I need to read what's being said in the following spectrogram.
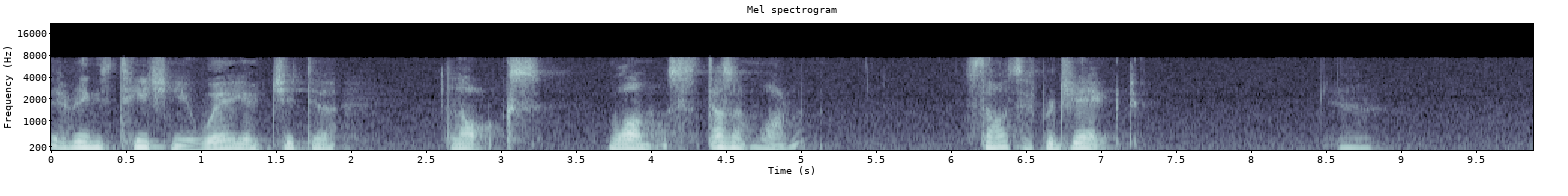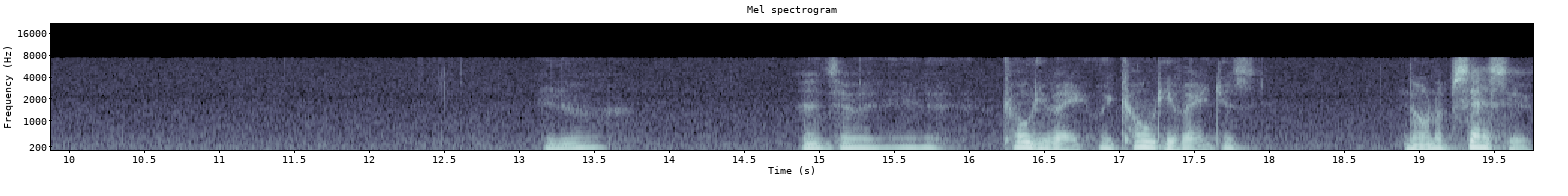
Everything is teaching you where your chitta locks, wants, doesn't want, starts to project. Yeah. You know? And so uh, cultivate, we cultivate just non-obsessive,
